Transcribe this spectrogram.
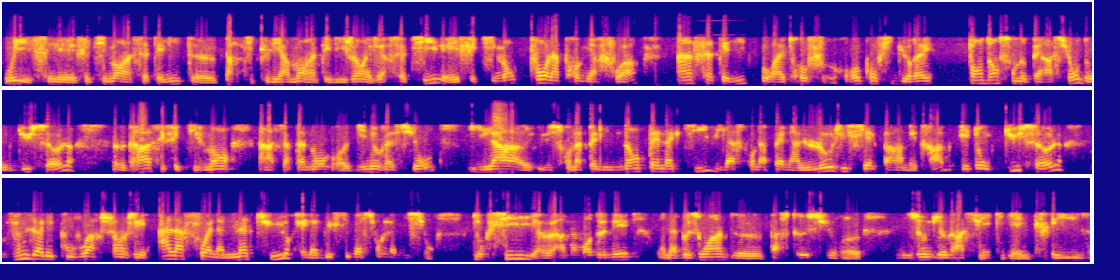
Oui, c'est effectivement un satellite euh, particulièrement intelligent et versatile. Et effectivement, pour la première fois, un satellite pourra être reconfiguré pendant son opération, donc du sol, euh, grâce effectivement à un certain nombre d'innovations. Il a euh, ce qu'on appelle une antenne active, il a ce qu'on appelle un logiciel paramétrable, et donc du sol, vous allez pouvoir changer à la fois la nature et la destination de la mission. Donc si euh, à un moment donné on a besoin de parce que sur une zone géographique il y a une crise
